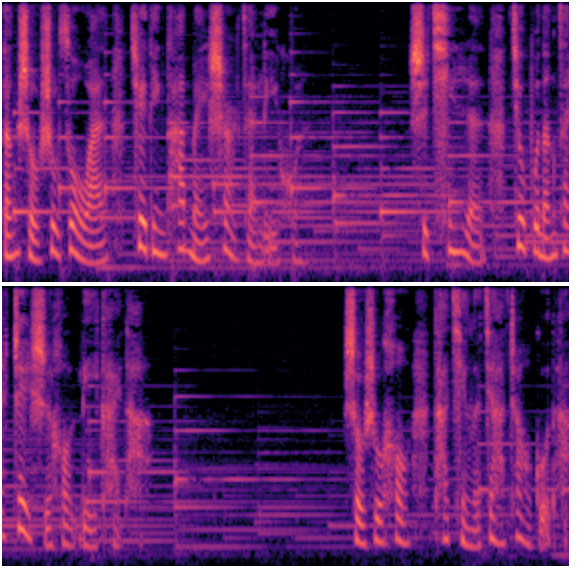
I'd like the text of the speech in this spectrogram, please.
等手术做完，确定他没事儿再离婚。是亲人就不能在这时候离开他。手术后，他请了假照顾他，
